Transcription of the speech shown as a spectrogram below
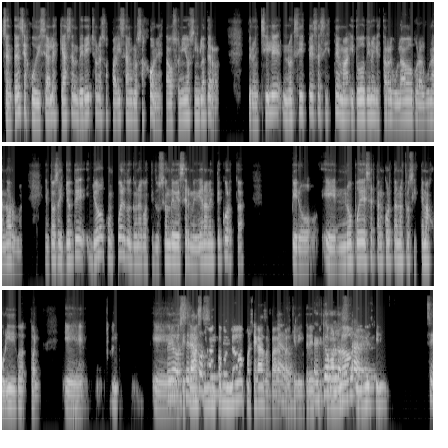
sentencias judiciales que hacen derecho en esos países anglosajones, Estados Unidos e Inglaterra. Pero en Chile no existe ese sistema y todo tiene que estar regulado por alguna norma. Entonces, yo, te, yo concuerdo que una constitución debe ser medianamente corta, pero eh, no puede ser tan corta nuestro sistema jurídico actual. Eh, eh, Pero los ¿será sistemas se llaman posible? common law, por si acaso, para, que Claro. le interese. El common Common law, claro, el- sí.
